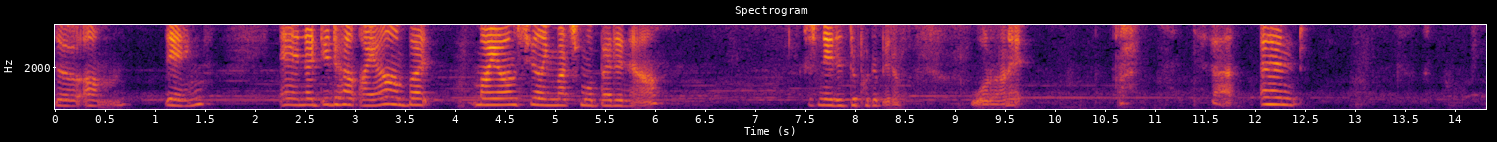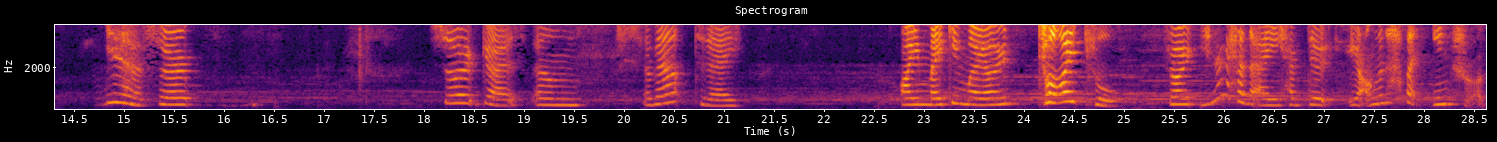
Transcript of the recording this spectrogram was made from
the um thing, and I did hurt my arm, but my arm's feeling much more better now. Just needed to put a bit of water on it. And yeah, so so guys, um about today I'm making my own title. So you know how they have the yeah, I'm gonna have an intro.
